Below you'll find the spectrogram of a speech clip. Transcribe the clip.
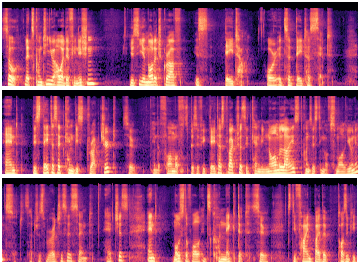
So let's continue our definition. You see a knowledge graph is data or it's a data set. And this data set can be structured. So in the form of specific data structures, it can be normalized consisting of small units such, such as vertices and edges. And most of all, it's connected. So it's defined by the possibly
